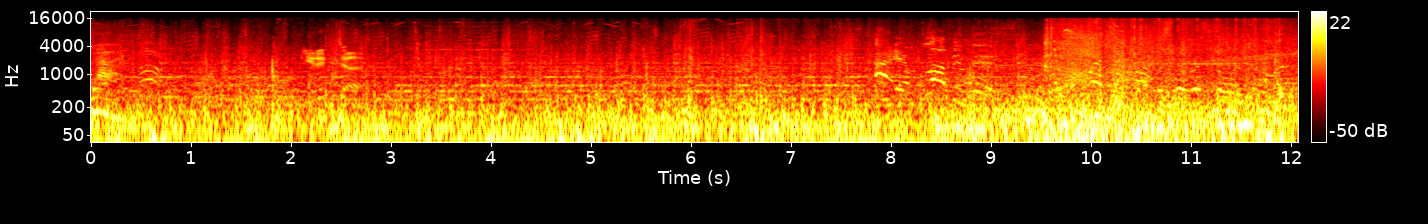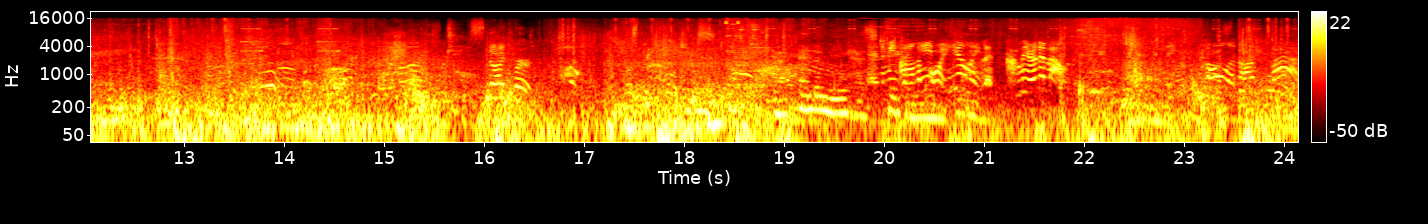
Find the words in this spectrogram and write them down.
flag. Get it done. Sniper! The enemy has Enemy taken. on the point healing. Let's clear them out. They've stolen our flag.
